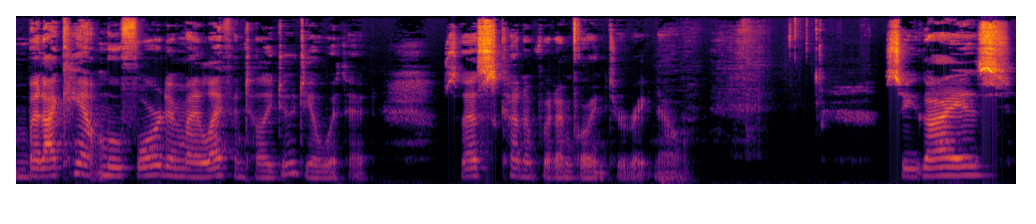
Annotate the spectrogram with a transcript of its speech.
But I can't move forward in my life until I do deal with it. So that's kind of what I'm going through right now. So, you guys,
